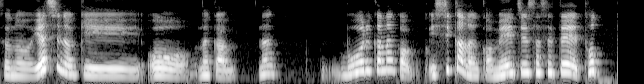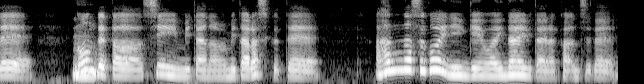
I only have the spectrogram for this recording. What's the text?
そのヤシの木をなんかなんボールかなんか石かなんかを命中させて取って飲んでたシーンみたいなのを見たらしくて、あんなすごい人間はいないみたいな感じで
